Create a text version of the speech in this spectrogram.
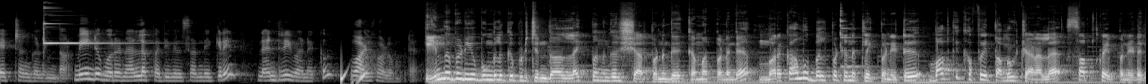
ஏற்றங்களும் தான். மீண்டும் ஒரு நல்ல பதிவில் சந்திக்கிறேன். நன்றி வணக்கம். வாழ்கோளமுடன் இந்த வீடியோ உங்களுக்கு பிடிச்சிருந்தா லைக் பண்ணுங்க ஷேர் பண்ணுங்க கமெண்ட் பண்ணுங்க. மறக்காம பெல் பட்டனை கிளிக் பண்ணிட்டு பக்தி கஃபே தமிழ் சேனலை சப்ஸ்கிரைப் பண்ணிடுங்க.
